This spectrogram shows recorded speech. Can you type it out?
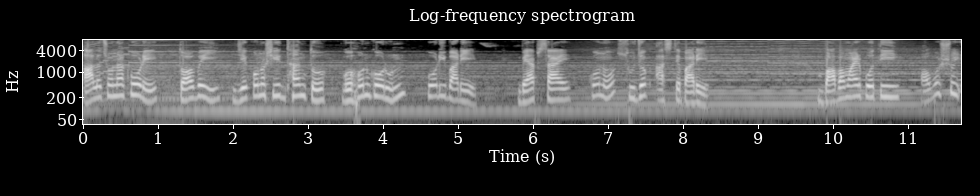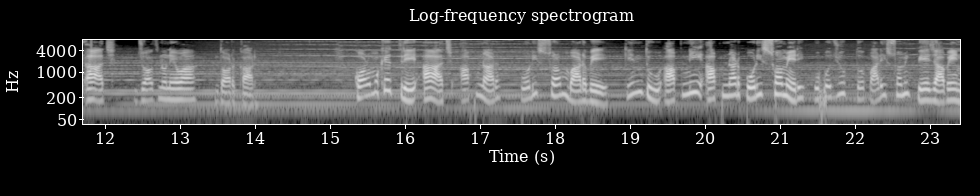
আলোচনা করে তবেই যে কোনো সিদ্ধান্ত গ্রহণ করুন পরিবারে। ব্যবসায় কোনো সুযোগ আসতে পারে। বাবা মায়ের প্রতি অবশ্যই আজ যত্ন নেওয়া দরকার। কর্মক্ষেত্রে আজ আপনার পরিশ্রম বাড়বে, কিন্তু আপনি আপনার পরিশ্রমের উপযুক্ত পারিশ্রমিক পেয়ে যাবেন।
